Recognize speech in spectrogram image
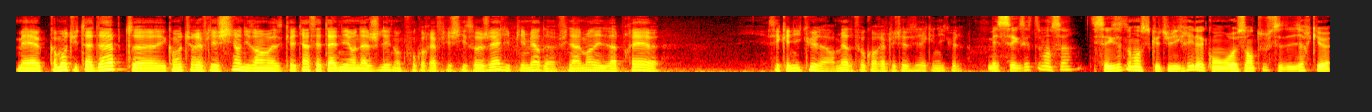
Mais euh, comment tu t'adaptes euh, et comment tu réfléchis en disant tiens cette année on a gelé donc faut qu'on réfléchisse au gel et puis merde finalement l'année d'après c'est canicule alors merde faut qu'on réfléchisse aussi à la canicule. Mais c'est exactement ça. C'est exactement ce que tu décris là, qu'on ressent tous. C'est-à-dire que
